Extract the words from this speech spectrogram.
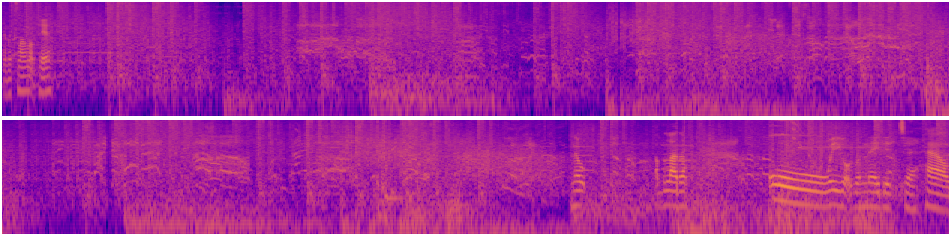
Gonna climb up here. Nope. Up the ladder. Oh, we got grenaded to hell.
